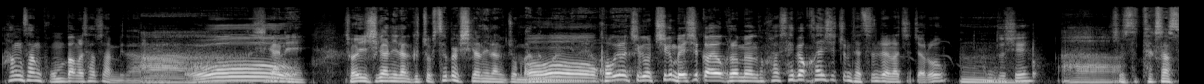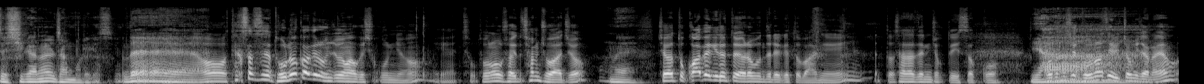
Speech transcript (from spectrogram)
항상 본방을 사수합니다. 아, 오. 시간이 저희 시간이랑 그쪽 새벽 시간이랑 좀 맞는 어, 모양이네요. 거기는 지금, 지금 몇 시일까요? 그러면 한 새벽 1시쯤 됐으려나, 진짜로? 음. 한두 시? 아. 그래서 텍사스의 시간을 잘 모르겠습니다. 네, 어, 텍사스에 도넛 가게를 운영하고 계시군요. 예, 저- 도넛 저희도 참 좋아하죠. 네. 제가 또 꽈배기도 또 여러분들에게 또 많이 또 사다 드린 적도 있었고. 야. 그것도 사실 도넛의 일종이잖아요.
